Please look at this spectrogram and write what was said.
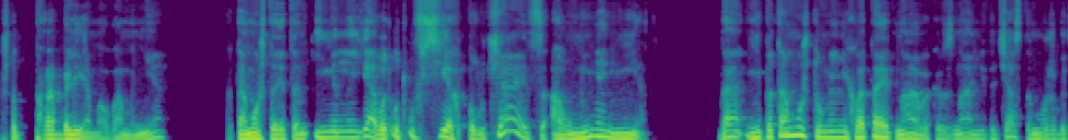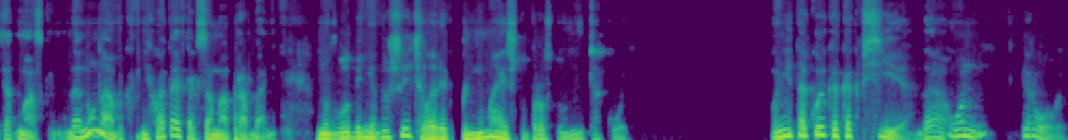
что проблема во мне, Потому что это именно я. Вот, вот у всех получается, а у меня нет. Да? Не потому, что у меня не хватает навыков, знаний. Это часто может быть отмазками. Да? Ну, навыков не хватает как самооправдание. Но в глубине души человек понимает, что просто он не такой. Он не такой, как, как все. Да? Он херовый.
